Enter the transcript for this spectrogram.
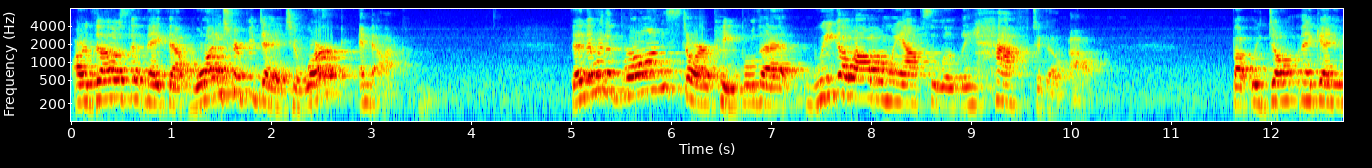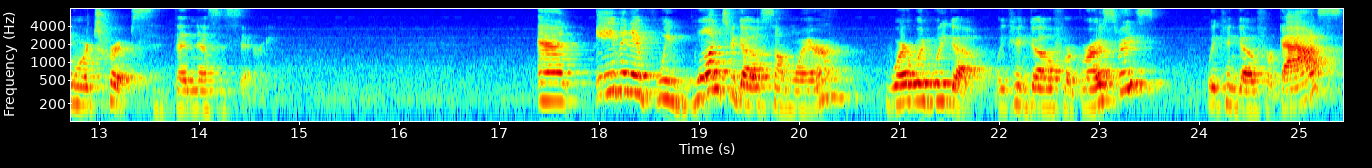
are those that make that one trip a day to work and back. Then there were the Bronze Star people that we go out when we absolutely have to go out but we don't make any more trips than necessary. And even if we want to go somewhere, where would we go? We can go for groceries, we can go for gas,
